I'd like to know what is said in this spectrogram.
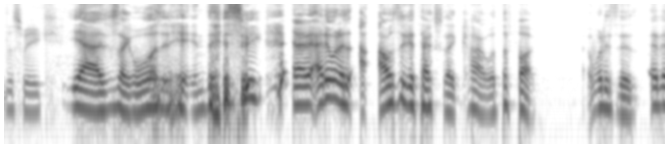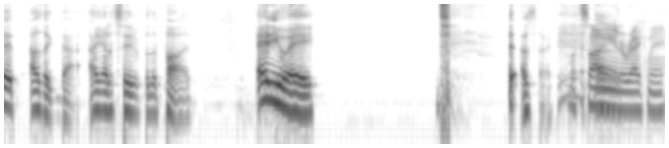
this week. yeah, it's just like wasn't hitting this week, and I, I didn't want to. I, I was gonna text like, Kyle, what the fuck? What is this? And then I was like, nah, I gotta save it for the pod. Anyway, I'm sorry. What song are you Uh, gonna wreck me?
